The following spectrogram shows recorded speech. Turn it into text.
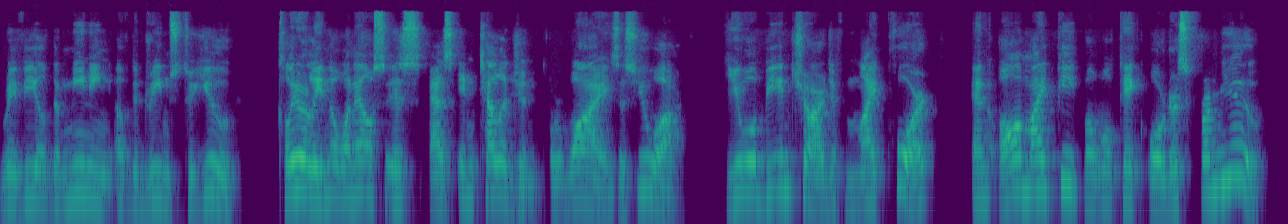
revealed the meaning of the dreams to you, clearly no one else is as intelligent or wise as you are. You will be in charge of my court, and all my people will take orders from you.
